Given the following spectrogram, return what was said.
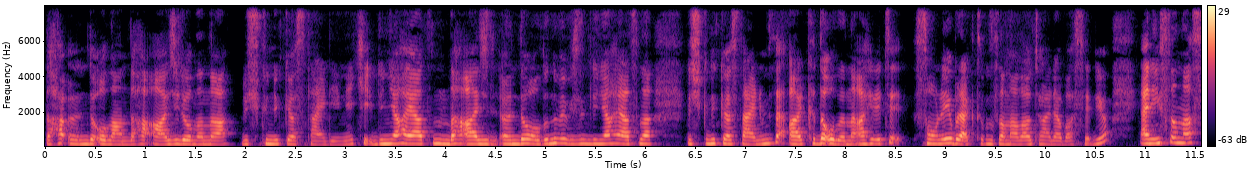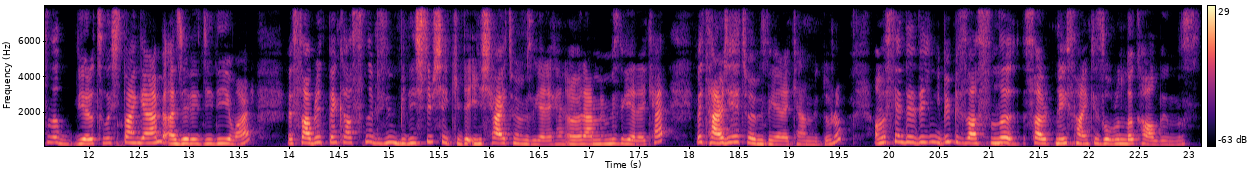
daha önde olan, daha acil olana düşkünlük gösterdiğini ki dünya hayatının daha acil önde olduğunu ve bizim dünya hayatına düşkünlük gösterdiğimizde arkada olanı, ahireti sonraya bıraktığımızdan Allahu Teala bahsediyor. Yani insanın aslında yaratılıştan gelen bir aceleciliği var ve sabretmek aslında bizim bilinçli bir şekilde inşa etmemiz gereken, öğrenmemiz gereken ve tercih etmemiz gereken bir durum. Ama senin dediğin gibi biz aslında sabretmeyi sanki zorunda kaldığımız,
